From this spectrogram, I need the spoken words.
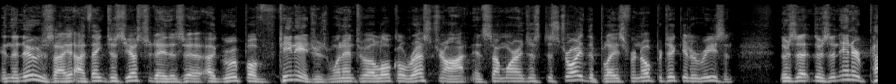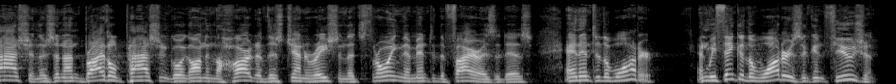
In the news, I, I think just yesterday, there's a, a, group of teenagers went into a local restaurant and somewhere and just destroyed the place for no particular reason. There's, a, there's an inner passion, there's an unbridled passion going on in the heart of this generation that's throwing them into the fire as it is and into the water. And we think of the waters of confusion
